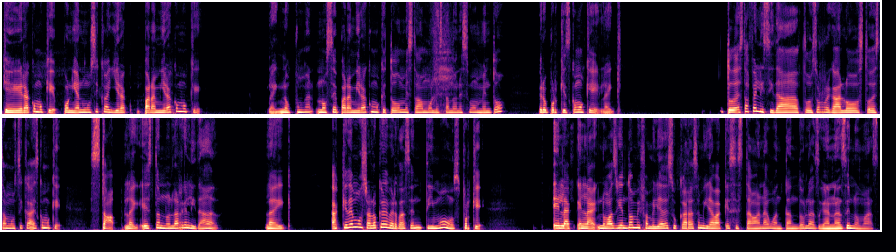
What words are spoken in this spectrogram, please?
Que era como que ponían música y era, para mí era como que, like, no pongan, no sé, para mí era como que todo me estaba molestando en ese momento, pero porque es como que, like, toda esta felicidad, todos esos regalos, toda esta música, es como que, stop, like, esto no es la realidad. Like, hay que demostrar lo que de verdad sentimos, porque en la, en la, nomás viendo a mi familia de su cara se miraba que se estaban aguantando las ganas de nomás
